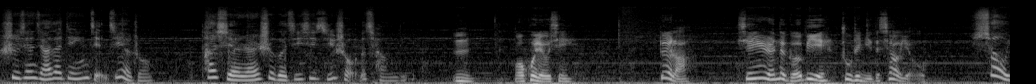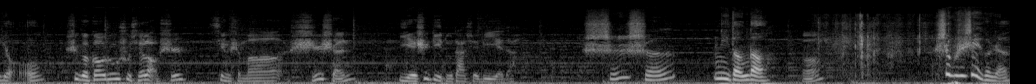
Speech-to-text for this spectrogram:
事先夹在电影简介中。他显然是个极其棘手的强敌。嗯，我会留心。对了，嫌疑人的隔壁住着你的校友。校友是个高中数学老师，姓什么食神，也是帝都大学毕业的。食神，你等等，嗯，是不是这个人？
